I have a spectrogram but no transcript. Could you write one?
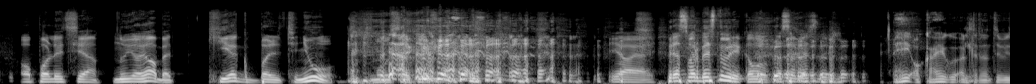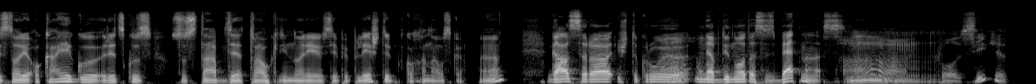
O policija, nu jo, jo, bet kiek baltinių mūsų sakykime. jo, jo. Prie svarbesnių reikalų, prie svarbesnių. Ei, o ką jeigu, alternatyvi istorija, o ką jeigu Ritskus sustabdė traukinį norėjusiai apiplėšti Kohanauską? A? Gal jis yra iš tikrųjų neapdainuotasis Batmanas. A, klausykit.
